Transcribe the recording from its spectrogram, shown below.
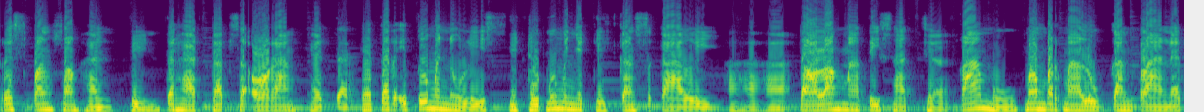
respon Song Han Bin terhadap seorang hater. Hater itu menulis, hidupmu menyedihkan sekali. Hahaha. Tolong mati saja. Kamu mempermalukan planet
